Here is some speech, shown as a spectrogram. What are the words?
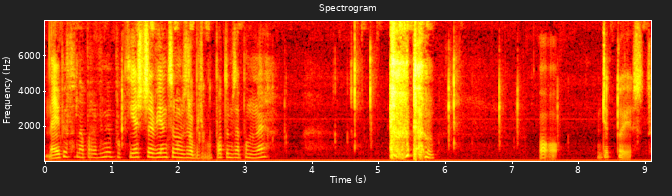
Najpierw to naprawimy, póki jeszcze wiem, co mam zrobić, bo potem zapomnę. o, o. Gdzie to jest?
